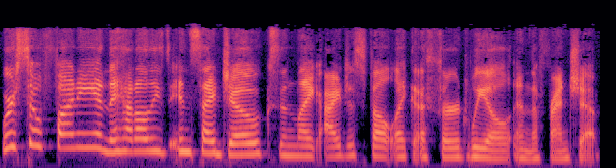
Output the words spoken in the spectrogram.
we're so funny. And they had all these inside jokes. And like, I just felt like a third wheel in the friendship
